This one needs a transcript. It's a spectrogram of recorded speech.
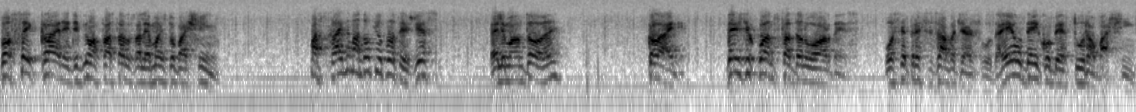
Você e Klein deviam afastar os alemães do baixinho. Mas Klein mandou que eu protegesse. Ele mandou, hein? Klein, desde quando está dando ordens? Você precisava de ajuda. Eu dei cobertura ao baixinho.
